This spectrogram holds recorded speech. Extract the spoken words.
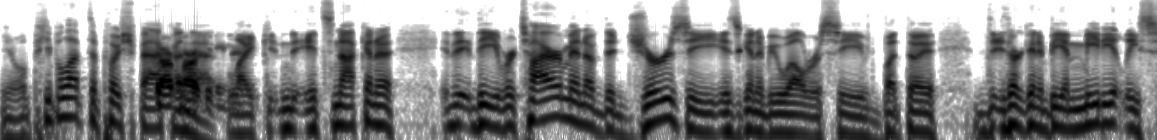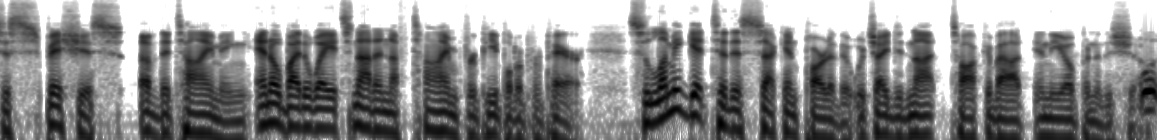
You know, people have to push back Start on marketing that. Like, it's not going to. The, the retirement of the jersey is going to be well received, but the, the they're going to be immediately suspicious of the timing. And oh, by the way, it's not enough time for people to prepare. So let me get to this second part of it, which I did not talk about in the open of the show. Well,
